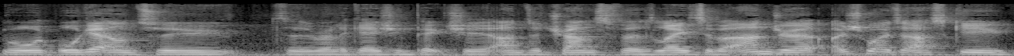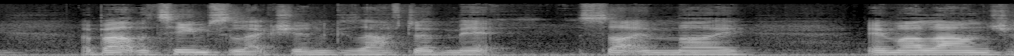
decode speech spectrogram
Well, we'll get on to, to the relegation picture and to transfers later. But Andrea, I just wanted to ask you about the team selection because I have to admit, sat in my in my lounge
